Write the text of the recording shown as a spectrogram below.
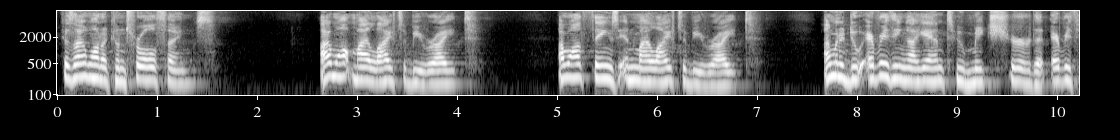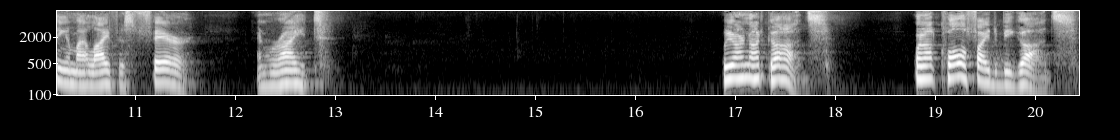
because I want to control things. I want my life to be right. I want things in my life to be right. I'm going to do everything I can to make sure that everything in my life is fair and right. We are not gods. We're not qualified to be gods.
